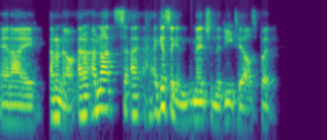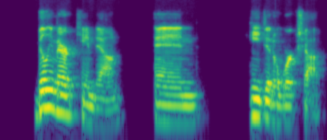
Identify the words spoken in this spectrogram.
and I I don't know. I, am not. I, I guess I can mention the details, but Billy Merritt came down and he did a workshop,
